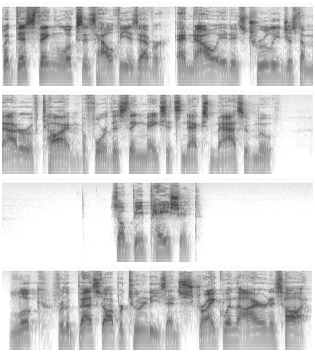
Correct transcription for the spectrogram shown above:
But this thing looks as healthy as ever. And now it is truly just a matter of time before this thing makes its next massive move. So be patient. Look for the best opportunities and strike when the iron is hot.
